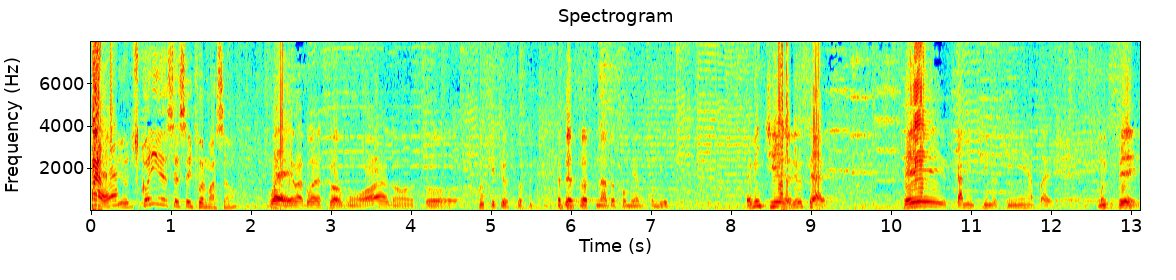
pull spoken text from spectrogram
Ah, é? Eu desconheço essa informação. Ué, eu agora sou algum órgão, sou. O que que eu sou? A pessoa assinar documento comigo. É mentira, viu, Sérgio? Feio ficar mentindo assim, hein, rapaz? Muito feio.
